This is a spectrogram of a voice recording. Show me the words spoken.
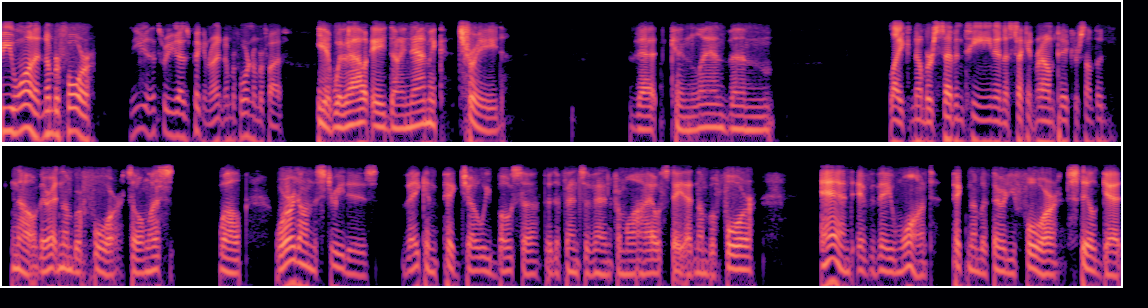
Do you want at number four? You, that's where you guys are picking, right? Number four, number five. Yeah, without a dynamic trade that can land them. Like number 17 and a second round pick or something? No, they're at number four. So unless, well, word on the street is they can pick Joey Bosa, the defensive end from Ohio State, at number four, and if they want, pick number 34, still get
